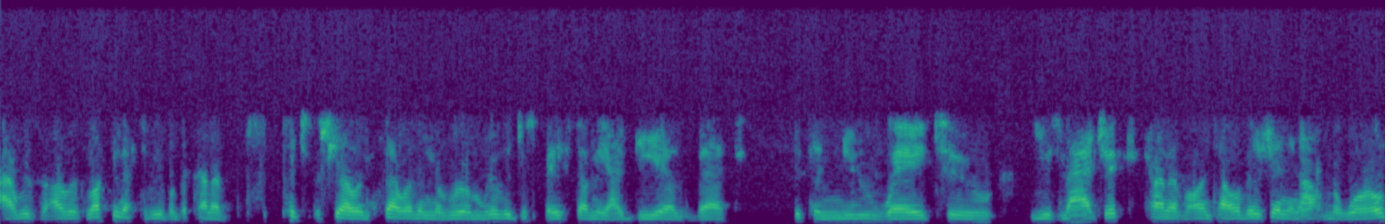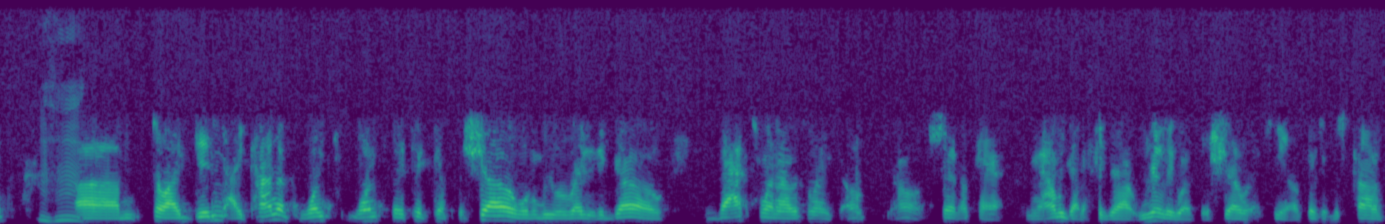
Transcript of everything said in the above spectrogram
I- was I was lucky enough to be able to kind of pitch the show and sell it in the room, really just based on the idea that it's a new way to use magic, kind of on television and out in the world. Mhm. Um, so I didn't. I kind of once once they picked up the show when we were ready to go. That's when I was like, oh, oh shit, okay. Now we got to figure out really what the show is, you know, because it was kind of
